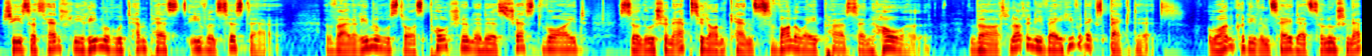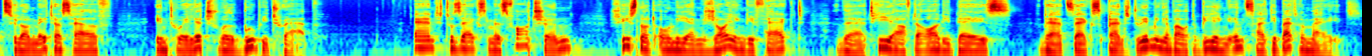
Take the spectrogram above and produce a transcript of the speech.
She's essentially Rimuru Tempest's evil sister. While Rimuru stores potion in his chest void, Solution Epsilon can swallow a person whole, but not in the way he would expect it. One could even say that Solution Epsilon made herself into a literal booby trap. And to Zack's misfortune, she's not only enjoying the fact that he, after all the days that Zack spent dreaming about being inside the Battlemaid,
